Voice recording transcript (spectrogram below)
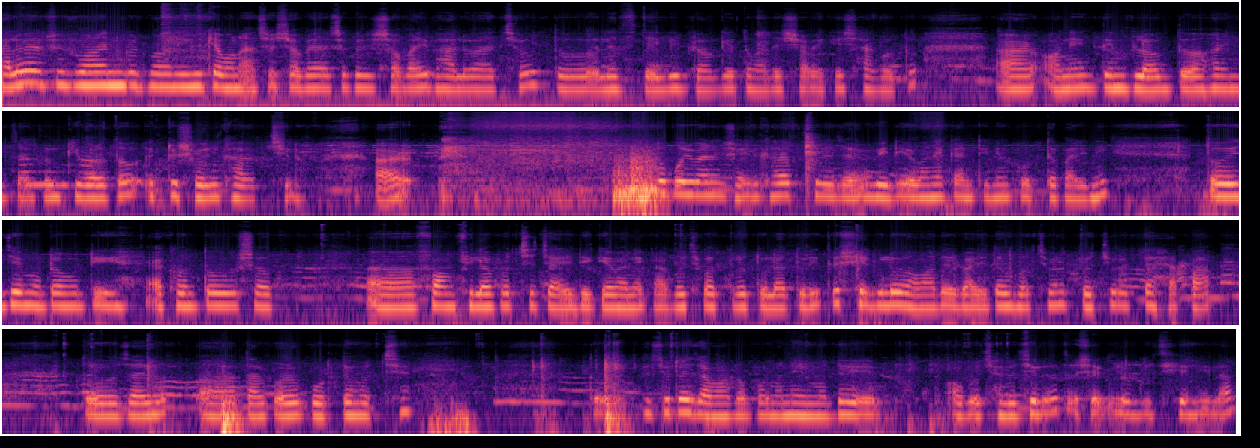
Hello everyone good morning কেমন আছো সবাই? আশা করি সবাই ভালো আছো। তো লেটস ডেইলি ব্লগে তোমাদের সবাইকে স্বাগত। আর অনেক দিন ব্লগ দেওয়া হয়নি তার কারণ কী বলতো? একটু শরীর খারাপ ছিল। আর এত পরিমাণে শরীর খারাপ ছিল যে আমি ভিডিও মানে কন্টিনিউ করতে পারিনি। তো এই যে মোটামুটি এখন তো সব ফর্ম ফিল আপ হচ্ছে চারিদিকে মানে কাগজপত্র তোলাতুলি। তো সেগুলো আমাদের বাড়িতেও হচ্ছে মানে প্রচুর একটা হ্যাপা। তো যাই হোক তারপরেও করতে হচ্ছে। তো কিছুটা জামা কাপড় মানে এর মধ্যে অগোছালো ছিল, তো সেগুলো গুছিয়ে নিলাম।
